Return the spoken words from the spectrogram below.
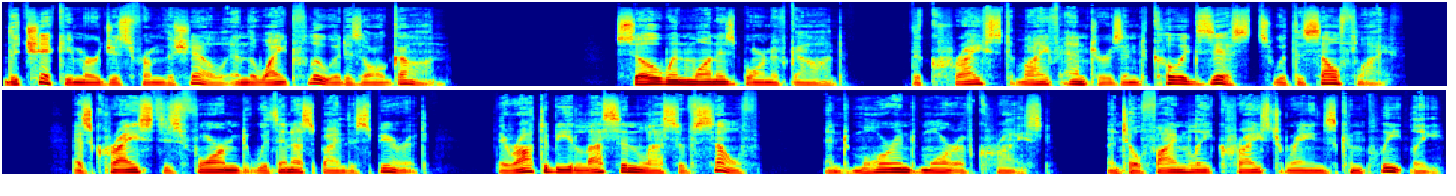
the chick emerges from the shell, and the white fluid is all gone. So, when one is born of God, the Christ life enters and coexists with the self life. As Christ is formed within us by the Spirit, there ought to be less and less of self and more and more of Christ, until finally Christ reigns completely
